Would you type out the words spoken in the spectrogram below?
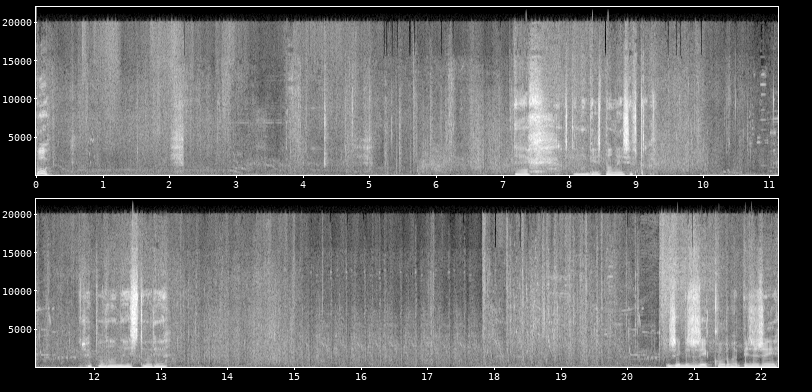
О! Ех, автомобіль полишив там. Вже погана історія. Біжи, біжи, курва, біжи.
